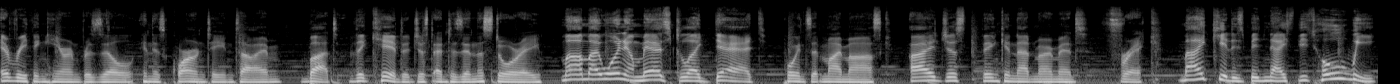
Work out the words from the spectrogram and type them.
everything here in Brazil in this quarantine time. But the kid just enters in the story. Mom, I want a mask like that. Points at my mask. I just think in that moment, frick. My kid has been nice this whole week.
